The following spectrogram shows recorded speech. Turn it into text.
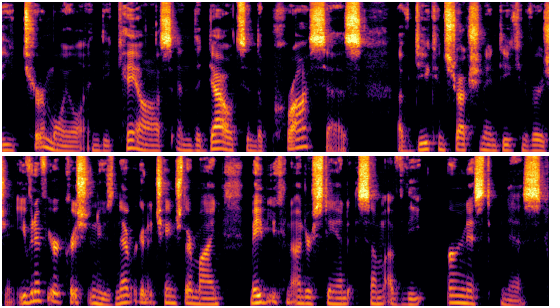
the turmoil and the chaos and the doubts and the process of deconstruction and deconversion. Even if you're a Christian who's never going to change their mind, maybe you can understand some of the earnestness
